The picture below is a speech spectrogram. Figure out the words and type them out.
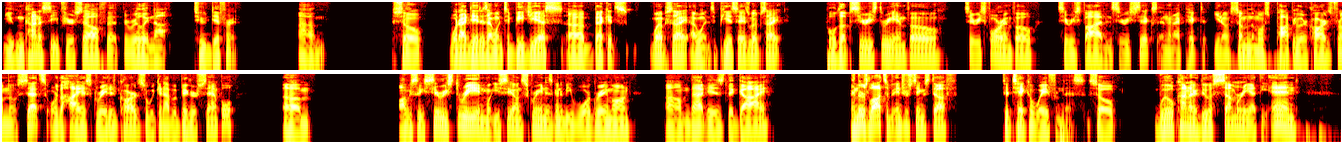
you can kind of see for yourself that they're really not too different. Um, so what I did is I went to BGS uh, Beckett's website, I went to PSA's website, pulled up Series Three info, Series Four info, Series 5 and Series 6 and then I picked, you know, some of the most popular cards from those sets or the highest graded cards so we could have a bigger sample. Um obviously, Series 3 and what you see on screen is going to be War Greymon. Um, that is the guy. And there's lots of interesting stuff to take away from this. So we'll kind of do a summary at the end.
